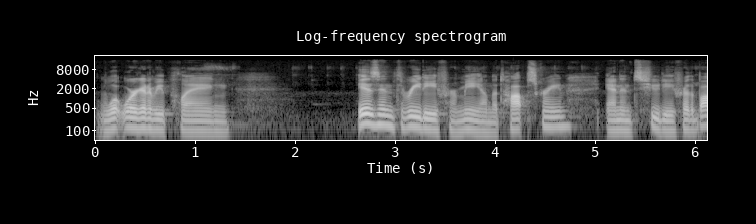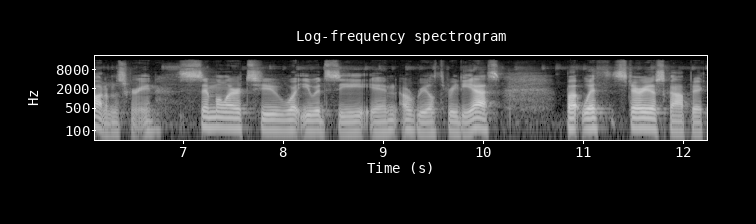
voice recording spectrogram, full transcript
what we're going to be playing is in 3D for me on the top screen and in 2D for the bottom screen, similar to what you would see in a real 3DS, but with stereoscopic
